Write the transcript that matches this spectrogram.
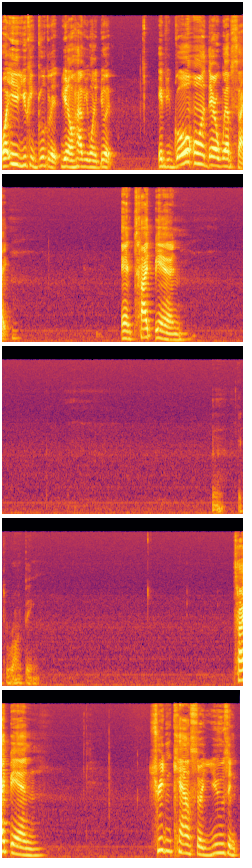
Or either you can Google it, you know, however you want to do it. If you go on their website and type in mm, It's the wrong thing. Type in treating cancer using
